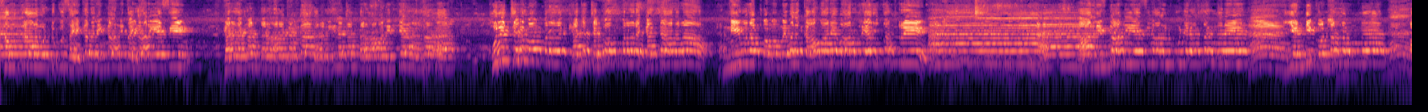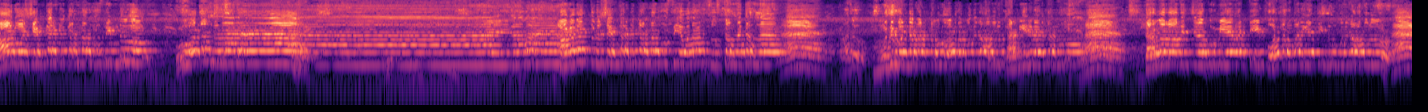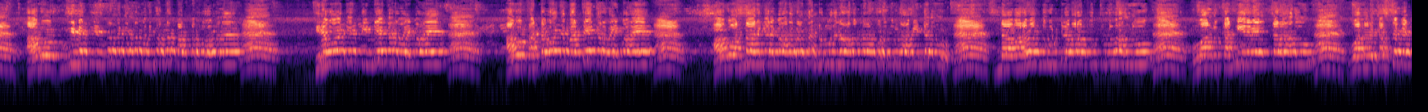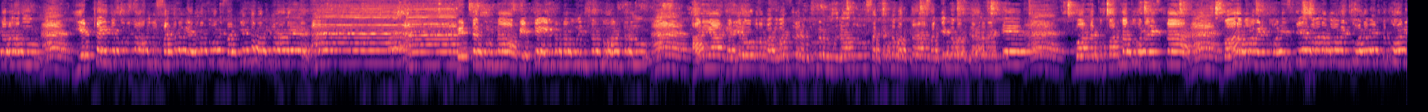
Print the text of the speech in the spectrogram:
సముద్రాల ఒడ్డుకు సైకత లింగాన్ని తయారు చేసి కంటర గంగాధర నీల కంటర నిత్యానంద పులి గజ చర్మాంబరల గంగాధర నీవు తప్ప మమ్మెవరు కాపాడేవారు లేరు తండ్రి ఆ లింగాన్ని వేసి పూజ ఎండి కొండల్లో ఉన్న ఆగో శంకరుడు నా కొడుకులు నా బిడ్డలు నా వరవంతు పుట్టిన వర పుత్రులు వాళ్ళు వాళ్ళు కన్నీరు వేయించరాదు. వాళ్ళని కష్టపెట్టరాదు. ఎట్లయితే ముదిరాజులు సకల వేదనతో సత్యంగా బతకాలి. పెట్టకున్నా పెట్టే అంటారు. అని ఆ గడియ లోపల భగవంతుడు అనుకున్నాడు ముదిరాజులు సక్కంగా బతకాల సత్యంగా బతకాలంటే వాళ్ళకు పళ్ళ తోడలిస్తా బాలభావిడి తోడిస్తే బాలభావిడి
